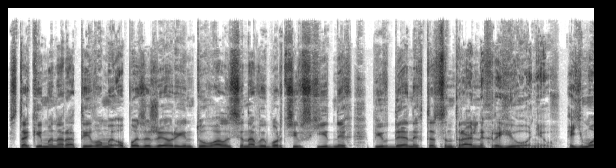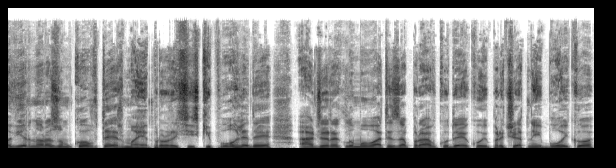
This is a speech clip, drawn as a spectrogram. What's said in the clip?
З такими наративами ОПЗЖ орієнтувалися на виборців східних, південних та центральних регіонів. Ймовірно, Разумков теж має проросійські погляди, адже рекламувати заправку, до якої причетний бойко,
